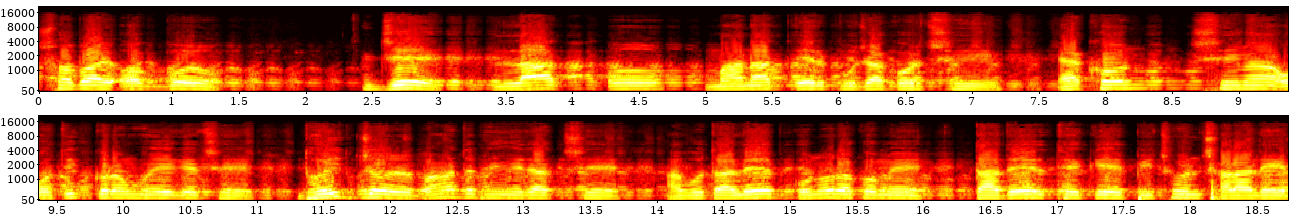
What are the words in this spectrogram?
সবাই অজ্ঞ যে লাত ও মানাত এর পূজা করছি। এখন সীমা অতিক্রম হয়ে গেছে, ধৈর্যর বাঁধ ভেঙে যাচ্ছে। আবু তালেব কোন রকমে তাদের থেকে পিছন ছাড়ালেন।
